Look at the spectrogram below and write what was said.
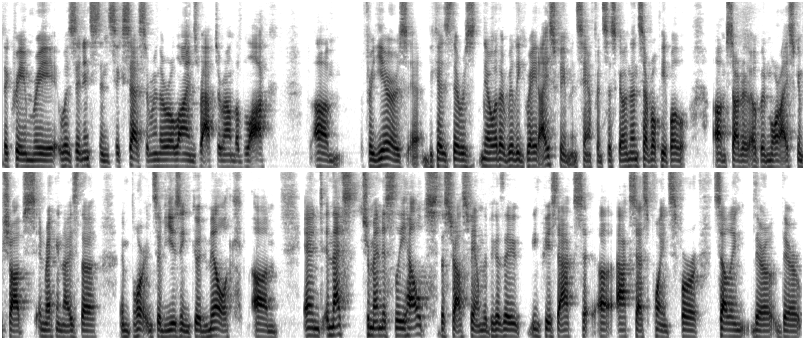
the creamery, it was an instant success. I mean, there were lines wrapped around the block um, for years uh, because there was no other really great ice cream in San Francisco. And then several people um, started to open more ice cream shops and recognized the importance of using good milk. Um, and, and that's tremendously helped the Strauss family because they increased access, uh, access points for selling their, their,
